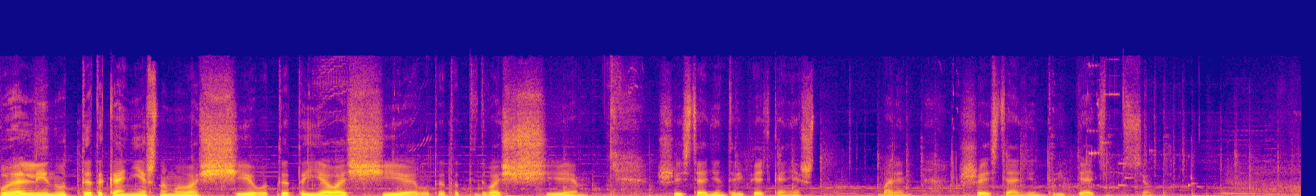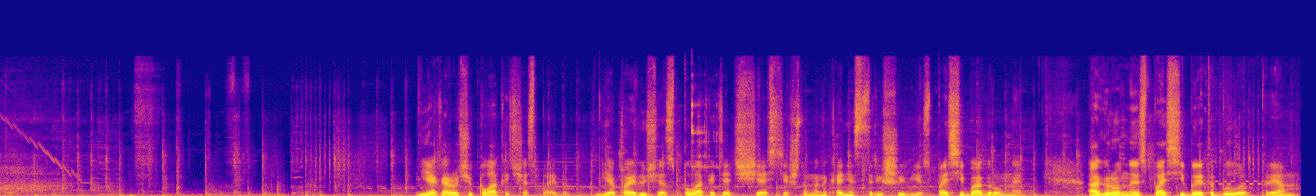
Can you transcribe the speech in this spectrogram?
Блин, вот это, конечно, мы вообще, вот это я вообще, вот это ты вообще. 6, 1, 3, 5, конечно. Блин, 6, 1, 3, 5, все. Я, короче, плакать сейчас пойду. Я пойду сейчас плакать от счастья, что мы наконец-то решили ее. Спасибо огромное. Огромное спасибо, это было прям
